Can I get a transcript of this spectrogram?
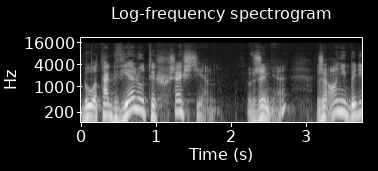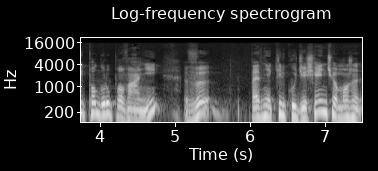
było tak wielu tych chrześcijan w Rzymie, że oni byli pogrupowani w pewnie kilkudziesięcio, może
